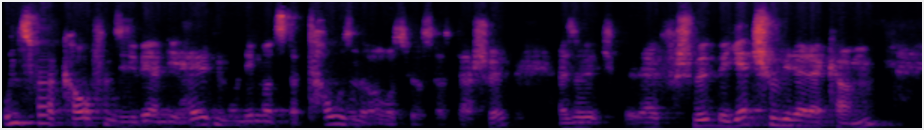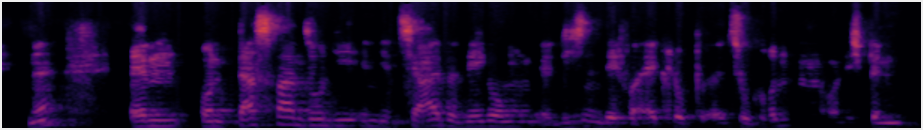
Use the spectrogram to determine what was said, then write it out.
uns verkaufen, sie wären die Helden und nehmen uns da 1000 Euro aus der Tasche. Also ich, da schwillt mir jetzt schon wieder der Kamm. Ne? Ähm, und das waren so die Initialbewegungen, äh, diesen DVL-Club äh, zu gründen. Und ich bin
